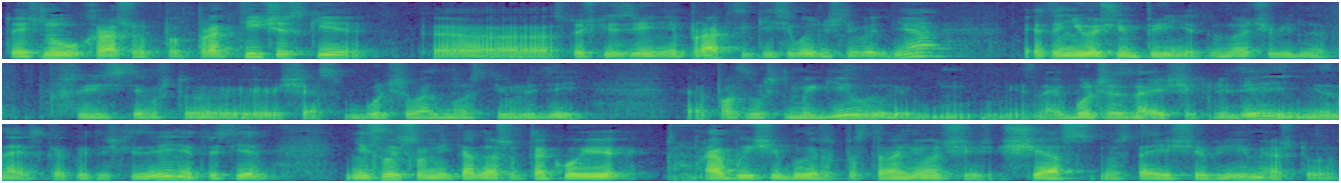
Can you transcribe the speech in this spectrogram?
То есть, ну хорошо, практически, э, с точки зрения практики сегодняшнего дня, это не очень принято. Но очевидно, в связи с тем, что сейчас больше возможностей у людей Э, послушать могилу, не знаю, больше знающих людей, не знаю, с какой точки зрения. То есть я не слышал никогда, чтобы такой обычай был распространен сейчас, в настоящее время, что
